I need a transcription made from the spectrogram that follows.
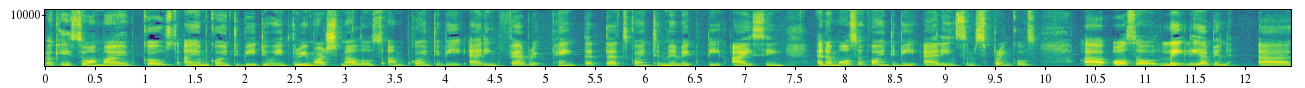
Okay, so on my ghost, I am going to be doing three marshmallows. I'm going to be adding fabric paint that that's going to mimic the icing. And I'm also going to be adding some sprinkles. Uh, also, lately I've been uh,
